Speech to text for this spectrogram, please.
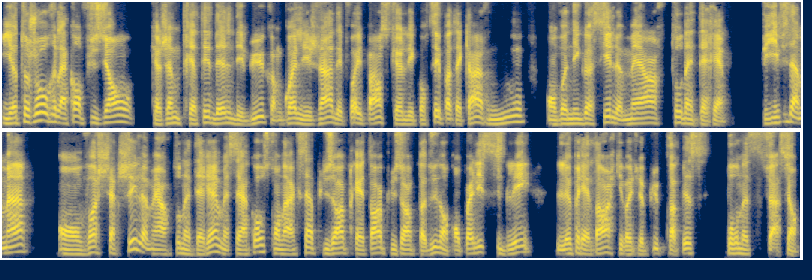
Il y a toujours la confusion que j'aime traiter dès le début, comme quoi les gens, des fois, ils pensent que les courtiers hypothécaires, nous, on va négocier le meilleur taux d'intérêt. Puis évidemment, on va chercher le meilleur taux d'intérêt, mais c'est à cause qu'on a accès à plusieurs prêteurs, plusieurs produits. Donc, on peut aller cibler le prêteur qui va être le plus propice pour notre situation.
